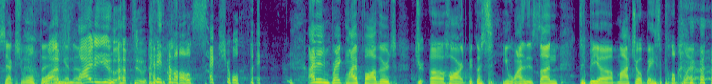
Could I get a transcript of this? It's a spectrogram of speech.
sexual thing. Why, and, uh, why do you have to? I didn't have a whole sexual thing. I didn't break my father's uh, heart because he wanted his son to be a macho baseball player.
